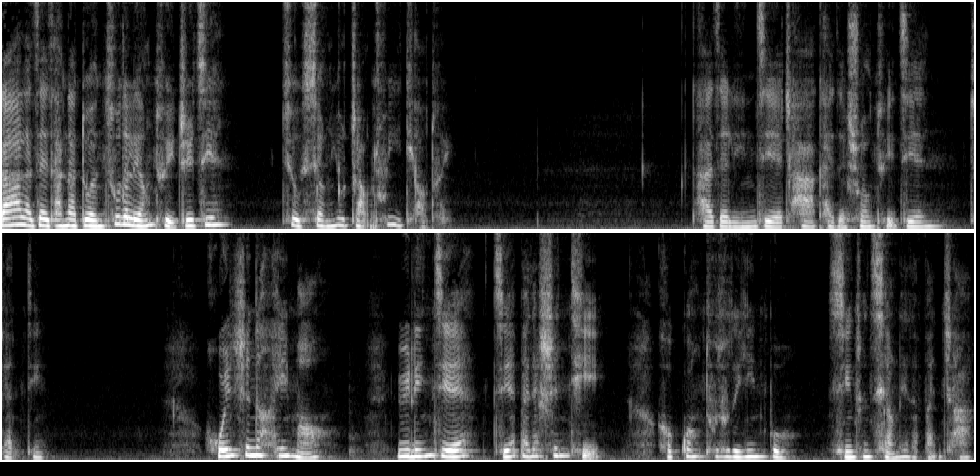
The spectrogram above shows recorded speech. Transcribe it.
耷拉在他那短粗的两腿之间，就像又长出一条腿。他在林杰叉开的双腿间站定，浑身的黑毛与林杰洁白的身体和光秃秃的阴部形成强烈的反差。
